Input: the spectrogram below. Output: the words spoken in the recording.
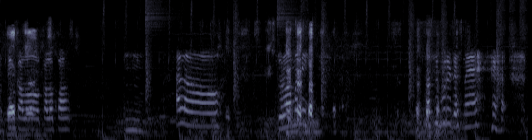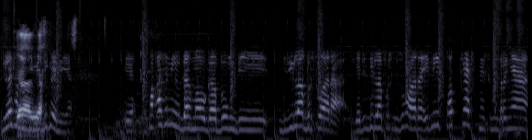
penting kalau kalau Pak. Hmm. Halo. Sudah lama nih. Sasiburi desu ne. Gila sama ya, ya. juga nih ya. Ya, makasih nih udah mau gabung di, di Dila Bersuara. Jadi Dila Bersuara ini podcast nih sebenarnya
